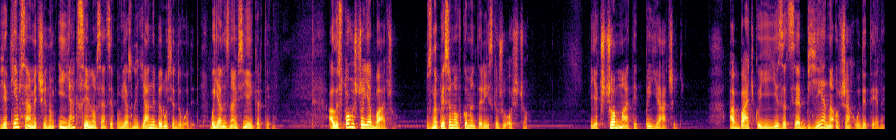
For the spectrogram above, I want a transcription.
Яким саме чином і як сильно все це пов'язано, я не беруся доводити, бо я не знаю всієї картини. Але з того, що я бачу, з написаного в коментарі, скажу ось що. Якщо мати пиячить, а батько її за це б'є на очах у дитини,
